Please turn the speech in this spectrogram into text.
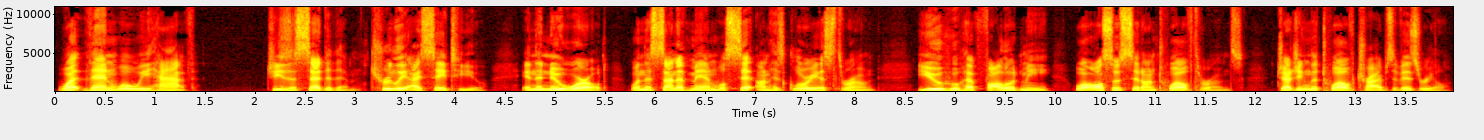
What then will we have? Jesus said to them, Truly I say to you, in the new world, when the Son of Man will sit on his glorious throne, you who have followed me will also sit on twelve thrones, judging the twelve tribes of Israel.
